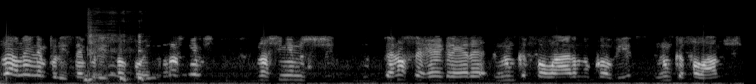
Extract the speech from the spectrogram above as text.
Não, nem, nem por isso, nem por isso, não foi. nós, tínhamos, nós tínhamos. A nossa regra era nunca falar no Covid, nunca falámos.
